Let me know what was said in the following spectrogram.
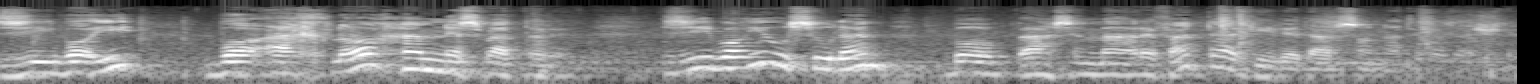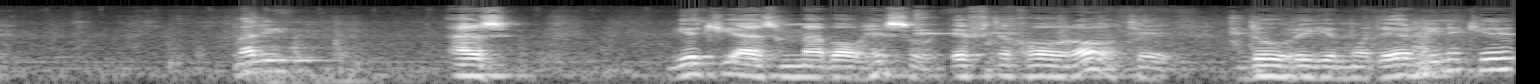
زیبایی با اخلاق هم نسبت داره. زیبایی اصولا با بحث معرفت درگیره در سنت گذشته. ولی از یکی از مباحث و افتخارات دوره مدرن اینه که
